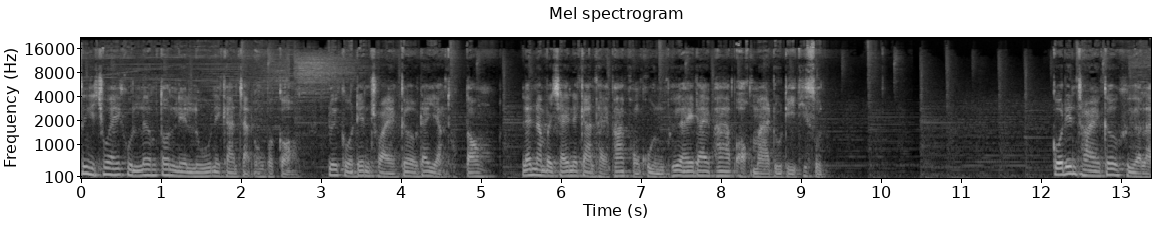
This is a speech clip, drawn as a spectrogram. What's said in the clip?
ซึ่งจะช่วยให้คุณเริ่มต้นเรียนรู้ในการจัดองค์ประกอบด้วย Golden Triangle ได้อย่างถูกต้อง และนำไปใช้ในการถ่ายภาพของคุณเพื่อให้ได้ภาพออกมาดูดีที่สุด Golden Triangle คืออะไร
